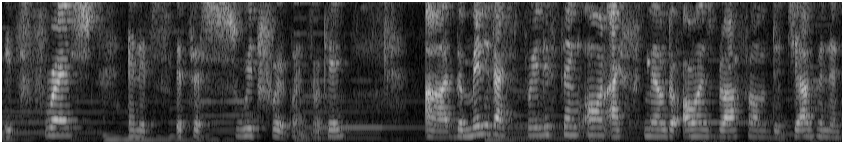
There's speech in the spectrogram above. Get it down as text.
it's fresh, and it's it's a sweet fragrance. Okay, uh, the minute I spray this thing on, I smell the orange blossom, the jasmine, and,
